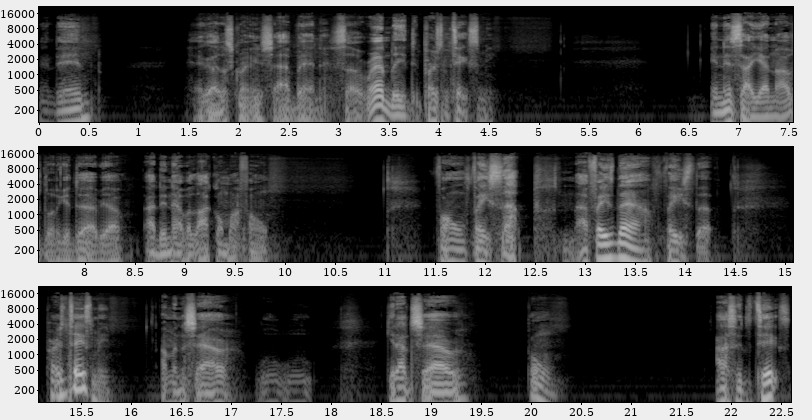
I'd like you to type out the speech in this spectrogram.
And then I got a screenshot banner. So randomly, the person texted me. And this how y'all know I was doing a good job, y'all. I didn't have a lock on my phone. Phone face up, not face down, face up. Person takes me. I'm in the shower. Get out the shower. Boom. I see the text.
